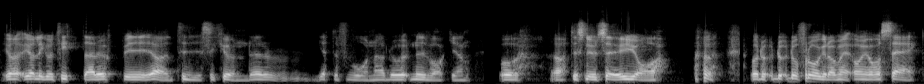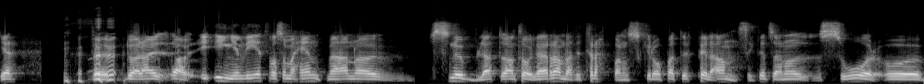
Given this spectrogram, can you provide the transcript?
jag, jag ligger och tittar upp i ja, tio sekunder, jätteförvånad och nyvaken. Och ja, till slut säger jag och då, då, då frågar de mig om jag var säker. För han, ja, ingen vet vad som har hänt, men han har snubblat och antagligen ramlat i trappan och skrapat upp hela ansiktet. Så han har sår och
